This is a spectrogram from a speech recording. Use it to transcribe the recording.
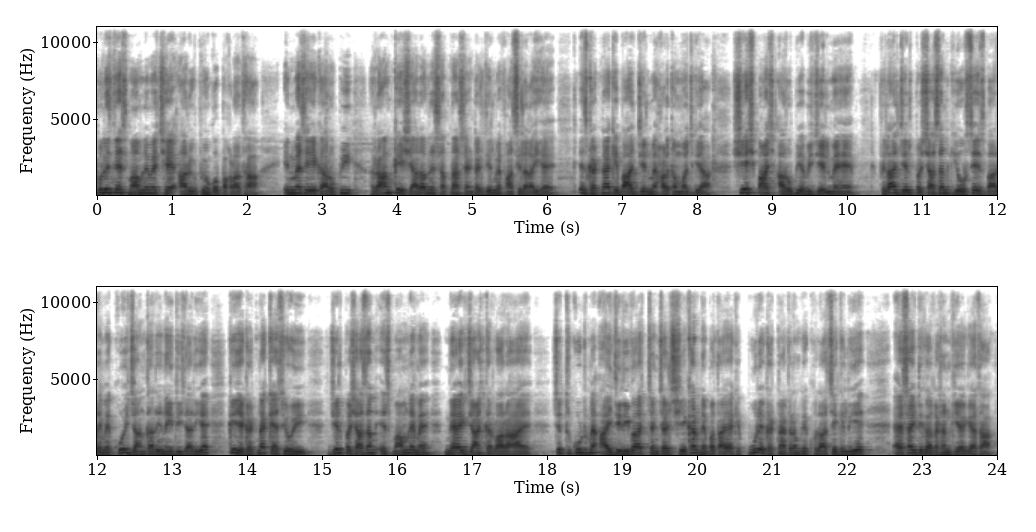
पुलिस ने इस मामले में छह आरोपियों को पकड़ा था। इनमें से एक आरोपी रामकेश यादव ने सतना सेंट्रल जेल में फांसी लगाई है। इस घटना के बाद जेल में हड़कम मच गया। शेष पाँच आरोपी अभी जेल में हैं। फ़िलहाल जेल प्रशासन की ओर से इस बारे में कोई जानकारी नहीं दी जा रही है कि यह घटना कैसे हुई। जेल प्रशासन इस मामले में न्यायिक जाँच करवा रहा है। चित्रकूट में आईजी रीवा चंचल शेखर ने बताया कि पूरे घटनाक्रम के खुलासे के लिए एसआईटी का गठन किया गया था,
